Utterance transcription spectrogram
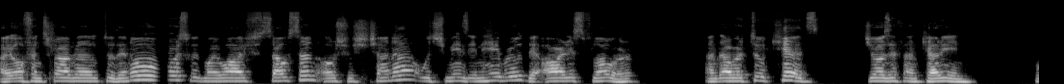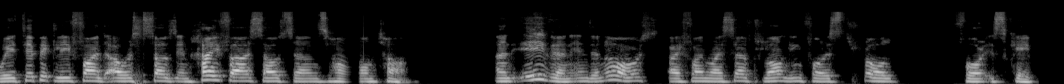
I often travel to the north with my wife, Sausan or Shoshana, which means in Hebrew, the iris flower, and our two kids, Joseph and Karin. We typically find ourselves in Haifa, Sausan's hometown. And even in the north, I find myself longing for a stroll for escape.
